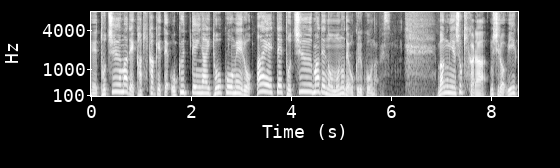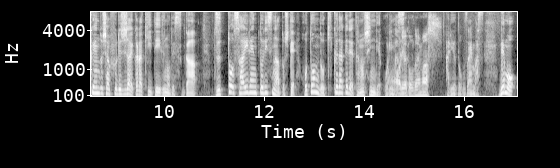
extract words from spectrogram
えー途中まで書きかけて送っていない投稿メールをあえて途中までのもので送るコーナーです番組は初期からむしろウィークエンドシャッフル時代から聞いているのですがずっとサイレントリスナーとしてほとんど聞くだけで楽しんでおりますありがとうございます。ありがとうございます。でも、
